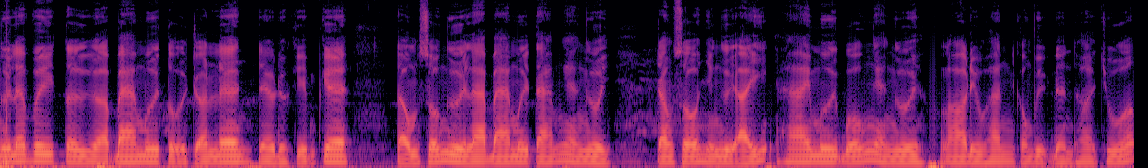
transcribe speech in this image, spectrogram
Người Lê Vi từ ờ, 30 tuổi trở lên đều được kiểm kê. Tổng số người là 38.000 người. Trong số những người ấy, 24.000 người lo điều hành công việc đền thờ Chúa.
